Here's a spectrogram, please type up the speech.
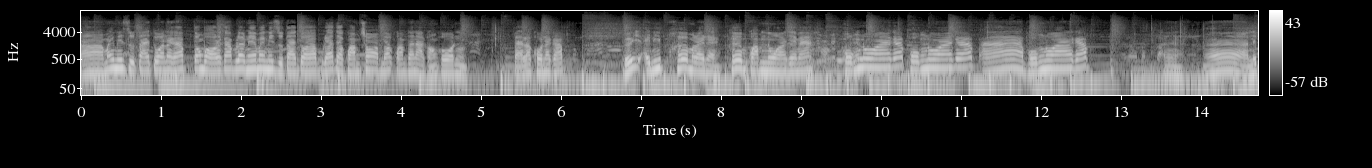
อ่าไม่มีสูตรตายตัวนะครับ ต้องบอกนะครับเรื่องนี้ไม่มีสูตรตายตัวครับ แล้วแต่ความชอบเนาะความถนัดของคน แต่ละคนนะครับเฮ้ยไอ้นี้เพิ่มอะไรเนี่ยเพิ่มความนัวใช่ไหมผงนัวครับผงนัวครับอ่าผงนัวครับเอออ่าอันนี่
